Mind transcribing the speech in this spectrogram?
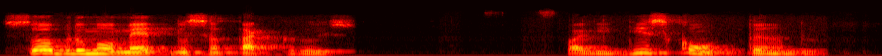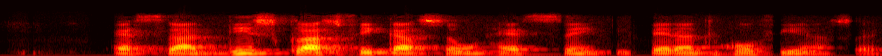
Sobre o momento do Santa Cruz. Olha, descontando essa desclassificação recente perante confiança,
